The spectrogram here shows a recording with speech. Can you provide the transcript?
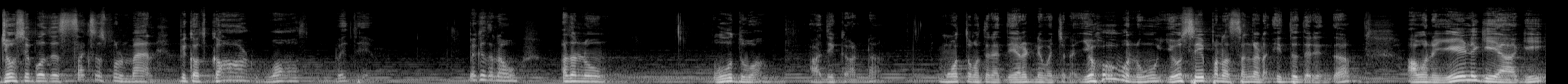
Joseph was a successful man because God was with him ಬೇಕಾದ್ರೆ ನಾವು ಅದನ್ನು ಓದುವ ಆದಿಕಾಂಡ ಮೂವತ್ತೊಂಬತ್ತನೇ ಎರಡನೇ ವಚನ. ಯಹೋವನು ಯೋಸೇಪನ ಸಂಗಡ ಇದ್ದುದರಿಂದ ಅವನು ಏಳಿಗೆಯಾಗಿ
